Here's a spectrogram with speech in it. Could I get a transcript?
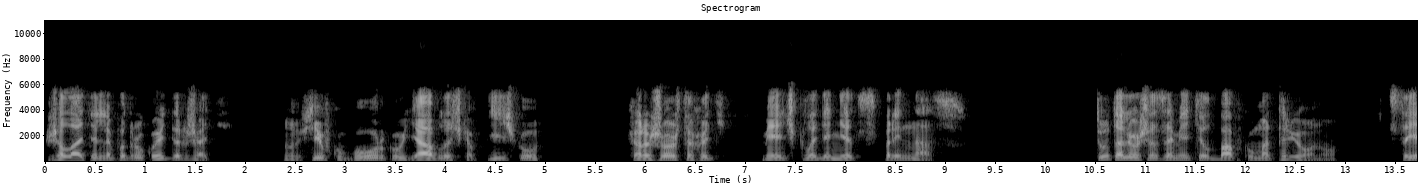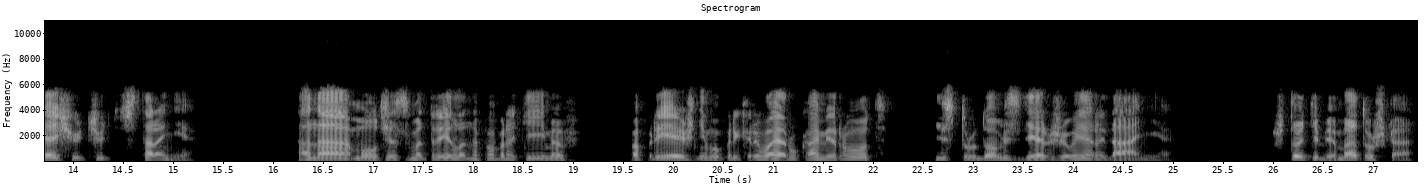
желательно под рукой держать. Ну, сивку-бурку, яблочко, птичку. Хорошо, что хоть меч-кладенец при нас. Тут Алеша заметил бабку Матрёну, стоящую чуть в стороне. Она молча смотрела на побратимов, по-прежнему прикрывая руками рот, и с трудом сдерживая рыдание. — Что тебе, матушка?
